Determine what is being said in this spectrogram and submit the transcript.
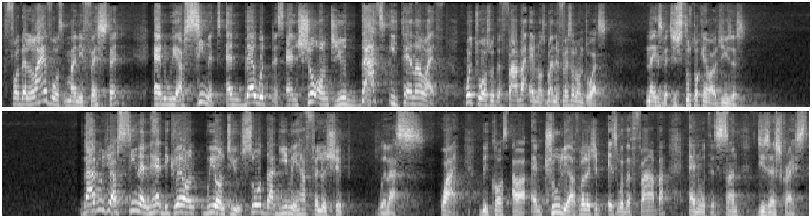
For the life was manifested, and we have seen it, and bear witness, and show unto you that eternal life, which was with the Father and was manifested unto us. Next verse. He's still talking about Jesus. That which you have seen and heard declare on, we unto you, so that ye may have fellowship with us. Why? Because our and truly our fellowship is with the Father and with the Son, Jesus Christ.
